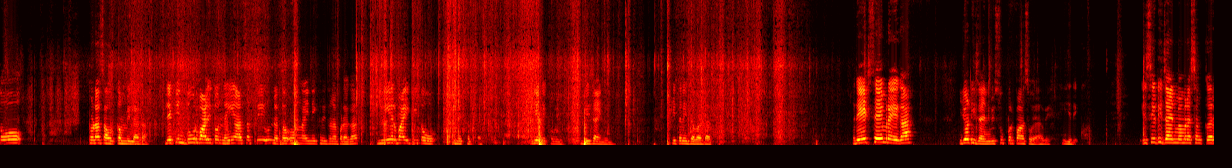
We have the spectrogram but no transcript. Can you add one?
तो थोड़ा सा और कम मिलेगा। लेकिन दूर वाली तो नहीं आ सकती उन्हें तो ऑनलाइन ही खरीदना पड़ेगा। नियर बाई की तो मिल सकता है। ये देखो भाई डिज़ाइनिंग कितनी ज़बरदस्त रेट सेम रहेगा। जो डिज़ाइन भी सुपर पास होया है ये देखो। इसी डिज़ाइन में मैंने शंकर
